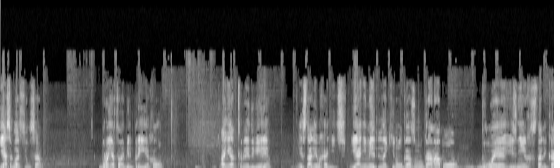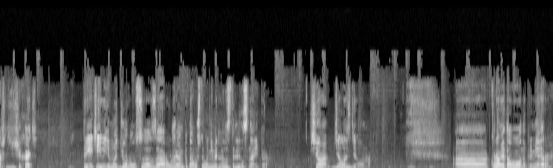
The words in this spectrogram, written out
Я согласился. Бронеавтомобиль приехал. Они открыли двери и стали выходить. Я немедленно кинул газовую гранату, двое из них стали кашлять и чихать, третий, видимо, дернулся за оружием, потому что его немедленно застрелил снайпер. Все, дело сделано. А, кроме того, например,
